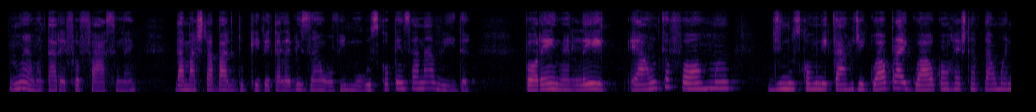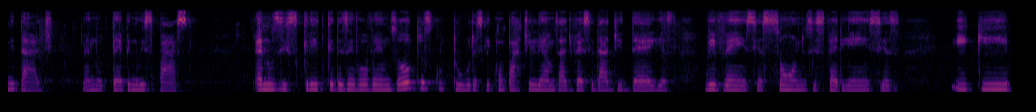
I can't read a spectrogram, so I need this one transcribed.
não é uma tarefa fácil, né? Dá mais trabalho do que ver televisão, ouvir música ou pensar na vida. Porém, né, ler é a única forma de nos comunicarmos de igual para igual com o restante da humanidade né, no tempo e no espaço. É nos escritos que desenvolvemos outras culturas, que compartilhamos a diversidade de ideias, vivências, sonhos, experiências e que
